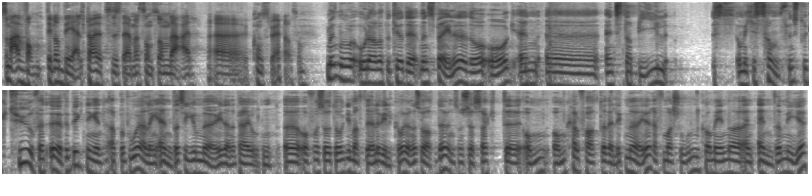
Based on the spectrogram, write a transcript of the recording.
som, er vant til å delta i dette systemet sånn som det er uh, konstruert. Da, men Olav, betyr det? Men speiler det da òg en, eh, en stabil om ikke samfunnsstruktur, for at overbygningen apropos Erling, endrer seg jo mye i denne perioden. Eh, og for så vidt òg de materielle vilkårene gjennom svartedauden, som selvsagt eh, om, omkalfatrer veldig mye. Reformasjonen kommer inn og endrer mye.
